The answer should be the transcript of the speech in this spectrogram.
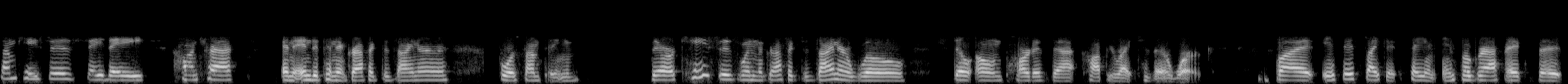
some cases, say they contract an independent graphic designer for something. There are cases when the graphic designer will still own part of that copyright to their work. But if it's like, a, say, an infographic that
